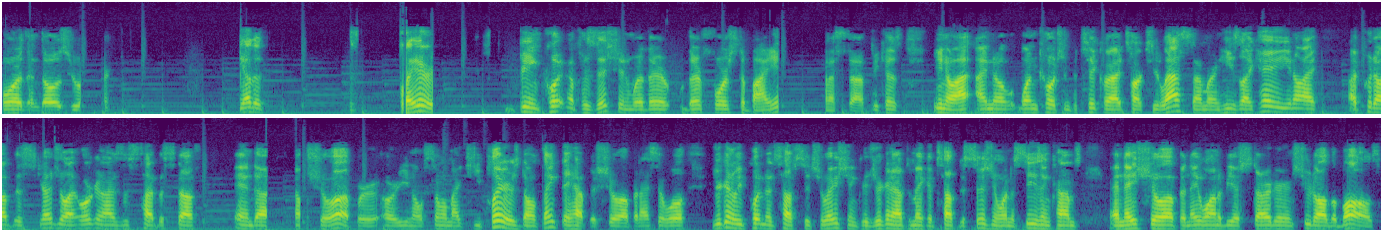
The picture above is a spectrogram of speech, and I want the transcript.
more than those who are the other players being put in a position where they're they're forced to buy in kind of stuff. Because you know I, I know one coach in particular I talked to last summer and he's like hey you know I I put out this schedule I organize this type of stuff and uh, don't show up or, or you know some of my key players don't think they have to show up. And i said well you're going to be put in a tough situation because you're going to have to make a tough decision when the season comes and they show up and they want to be a starter and shoot all the balls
